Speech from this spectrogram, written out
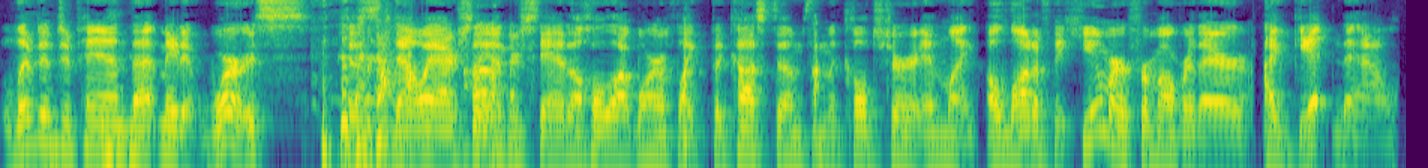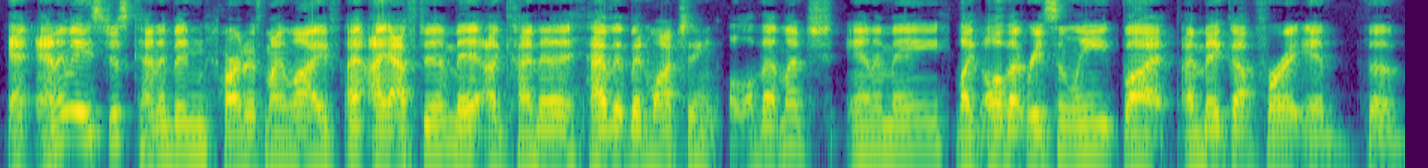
Lived in Japan, that made it worse because now I actually understand a whole lot more of like the customs and the culture and like a lot of the humor from over there. I get now. A- anime's just kind of been part of my life. I, I have to admit, I kind of haven't been watching all that much anime, like all that recently, but I make up for it in the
